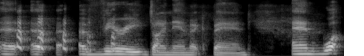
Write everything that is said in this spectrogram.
A, a, very dynamic band. And what,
